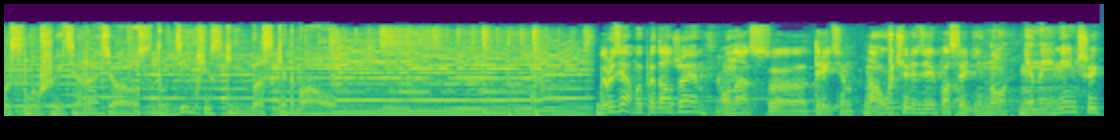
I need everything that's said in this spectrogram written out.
Вы слушаете радио «Студенческий баскетбол». Друзья, мы продолжаем. У нас э, третьим на очереди, последний, но не наименьший.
